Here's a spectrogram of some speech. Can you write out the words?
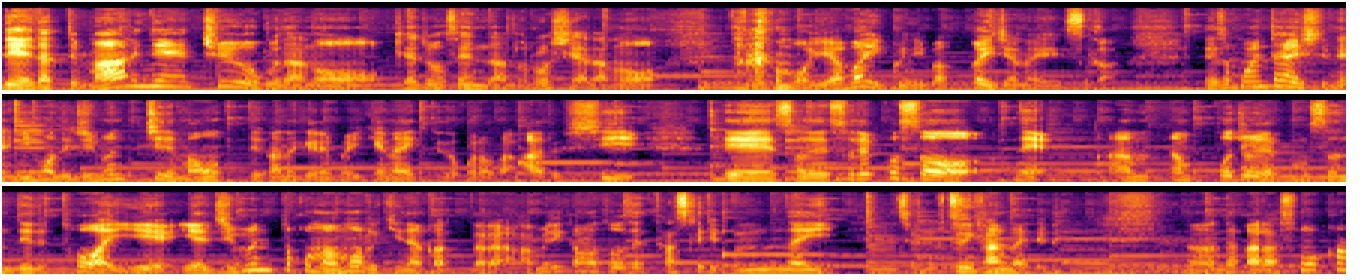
で、だって周りね、中国だの、北朝鮮だの、ロシアだの、なんかもうやばい国ばっかりじゃないですか。で、そこに対してね、日本で自分家で守っていかなければいけないってところがあるし、で、それ、それこそ、ね、安保条約結んでるとはいえ、いや、自分とこ守る気なかったら、アメリカも当然助けてくんないですよね。普通に考えてね。うん、だからそう考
